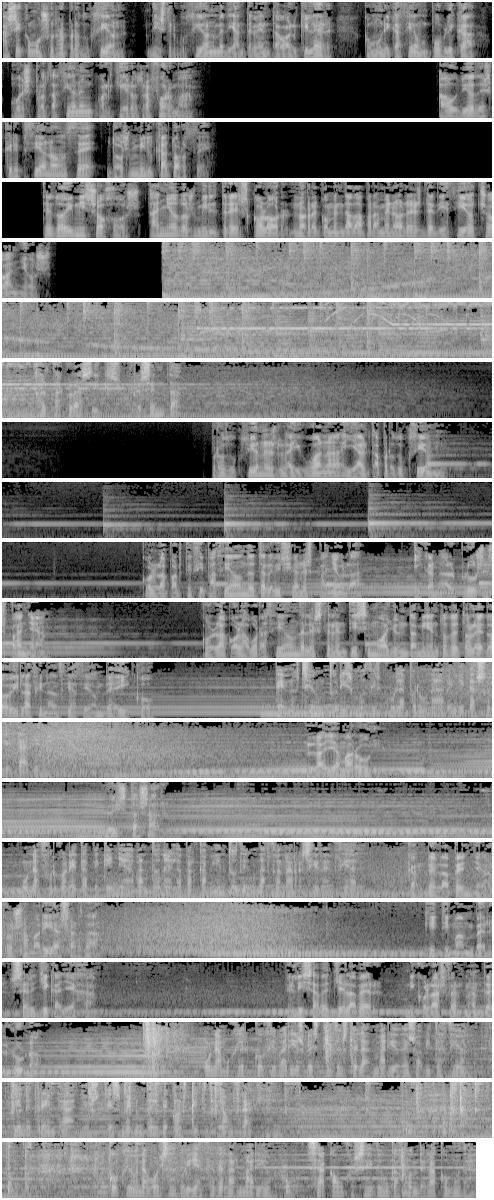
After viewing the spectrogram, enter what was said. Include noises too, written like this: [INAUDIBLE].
así como su reproducción, distribución mediante venta o alquiler, comunicación pública o explotación en cualquier otra forma. Audiodescripción 11 2014 Te doy mis ojos, año 2003, color, no recomendada para menores de 18 años. Alta Classics presenta Producciones La Iguana y Alta Producción. con la participación de Televisión Española y Canal Plus España, con la colaboración del excelentísimo Ayuntamiento de Toledo y la financiación de ICO. De noche un turismo circula por una avenida solitaria. Laia Marull, Luis Tosar. Una furgoneta pequeña abandona el aparcamiento de una zona residencial. Candela Peña, Rosa María Sardá. Kitty Mamber, Sergi Calleja. Elizabeth Yelaber, Nicolás Fernández Luna. Una mujer coge varios vestidos del armario de su habitación. Tiene 30 años, es menuda y de constitución frágil. Coge una bolsa de viaje del armario. Saca un jersey de un cajón de la cómoda.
